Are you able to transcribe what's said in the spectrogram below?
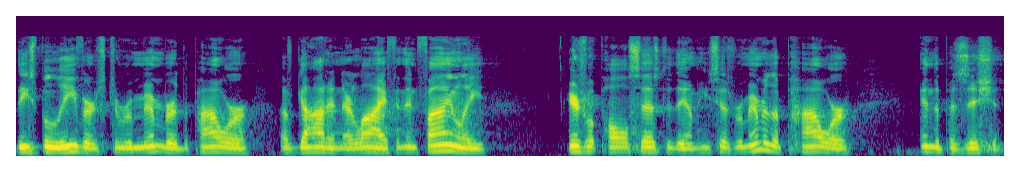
these believers to remember the power of God in their life. And then finally, Here's what Paul says to them He says, Remember the power in the position.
